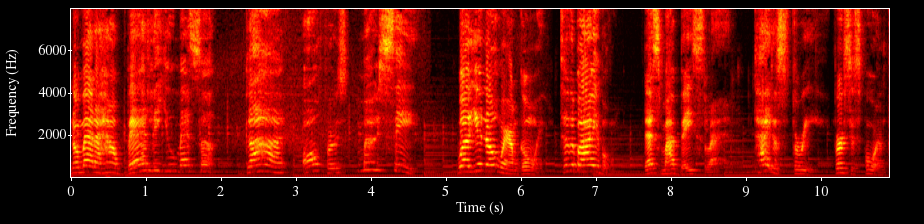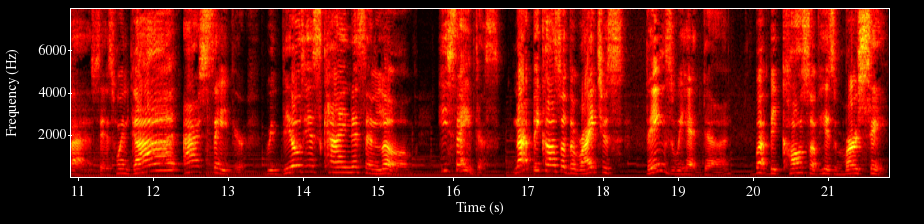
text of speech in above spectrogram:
No matter how badly you mess up, God offers mercy. Well, you know where I'm going to the Bible. That's my baseline. Titus 3, verses 4 and 5 says, When God, our Savior, revealed his kindness and love, he saved us, not because of the righteous things we had done, but because of his mercy.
